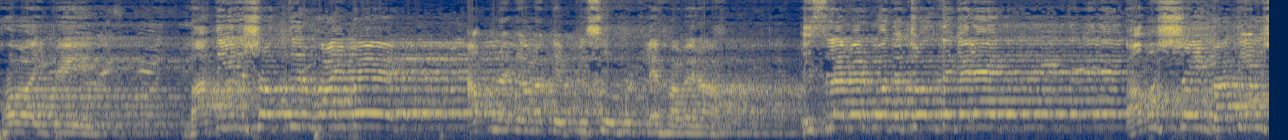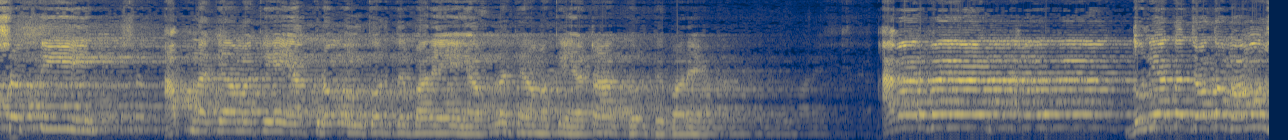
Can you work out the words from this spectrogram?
ভয় পেয়ে, বাতিল শক্তির ভয় পেয়ে আপনাকে আমাকে পিছু হটলে হবে না। ইসলামের পথে চলতে গেলে অবশ্যই বাতিল শক্তি আপনাকে আমাকে আক্রমণ করতে পারে, আপনাকে আমাকে অ্যাটাক করতে পারে। আমার দুনিয়াতে যত মানুষ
